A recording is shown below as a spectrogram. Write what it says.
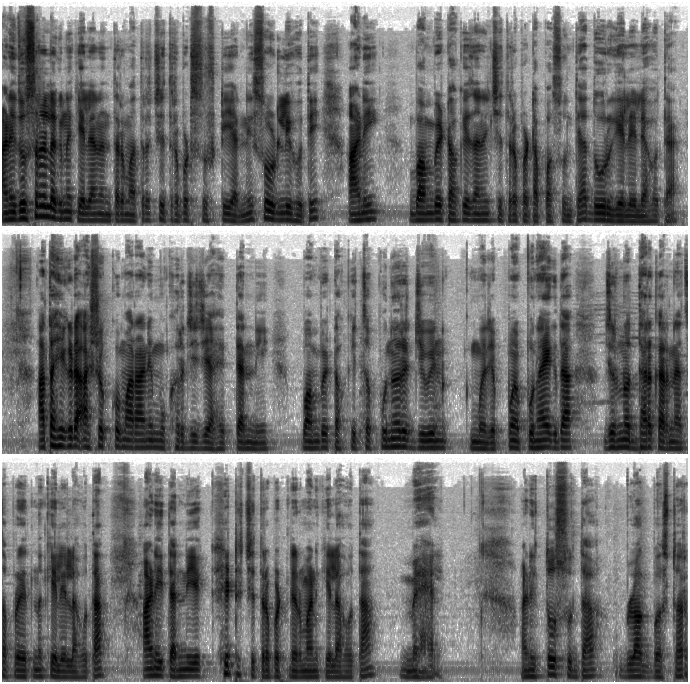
आणि दुसरं लग्न केल्यानंतर मात्र चित्रपटसृष्टी यांनी सोडली होती आणि बॉम्बे टॉकीज आणि चित्रपटापासून त्या दूर गेलेल्या होत्या. आता इकडे अशोक कुमार आणि मुखर्जी जे आहेत त्यांनी बॉम्बे टॉकीजचं पुनरुज्जीवन म्हणजे प पुन्हा एकदा जीर्णोद्धार करण्याचा प्रयत्न केलेला होता आणि त्यांनी एक हिट चित्रपट निर्माण केला होता मेहल. आणि तोसुद्धा ब्लॉकबस्टर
